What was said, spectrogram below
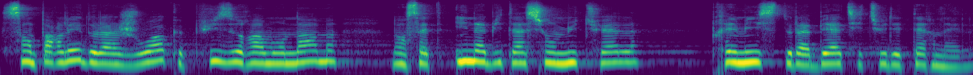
sans parler de la joie que puisera mon âme dans cette inhabitation mutuelle, prémisse de la béatitude éternelle.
